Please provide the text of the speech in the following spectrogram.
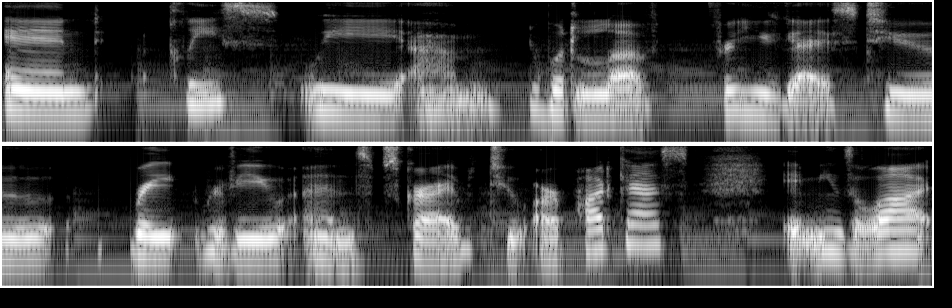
And please, we um, would love for you guys to rate, review, and subscribe to our podcast. It means a lot.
